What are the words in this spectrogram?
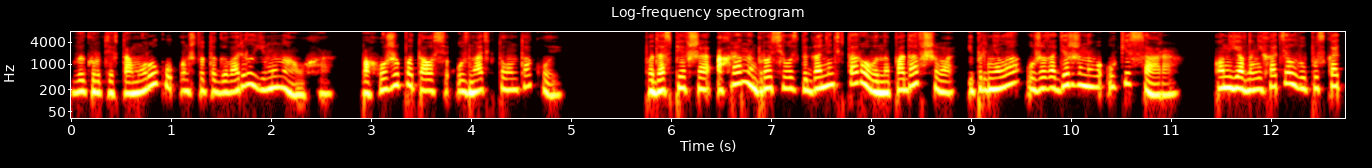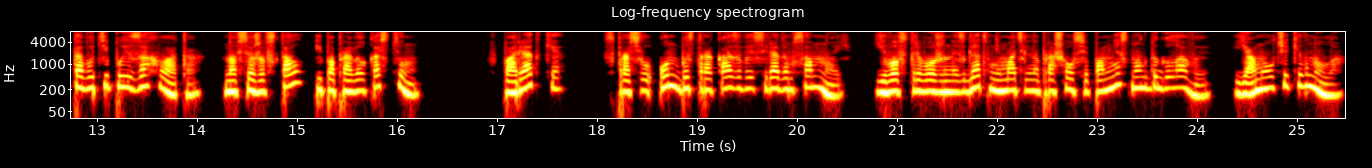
Выкрутив тому руку, он что-то говорил ему на ухо. Похоже, пытался узнать, кто он такой. Подоспевшая охрана бросилась догонять второго нападавшего и приняла уже задержанного у Кисара. Он явно не хотел выпускать того типа из захвата, но все же встал и поправил костюм. «В порядке?» — спросил он, быстро оказываясь рядом со мной. Его встревоженный взгляд внимательно прошелся по мне с ног до головы. Я молча кивнула.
